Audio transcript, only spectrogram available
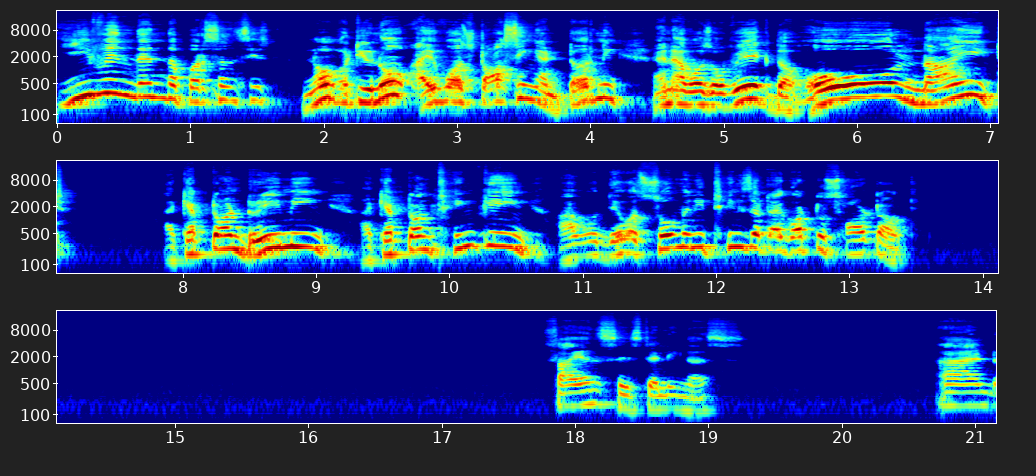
Even then, the person says, No, but you know, I was tossing and turning and I was awake the whole night. I kept on dreaming, I kept on thinking. I was, there were so many things that I got to sort out. Science is telling us, and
